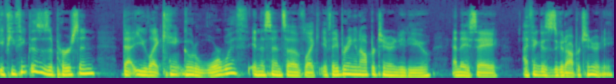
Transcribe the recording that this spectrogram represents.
if you think this is a person that you like can't go to war with, in the sense of like, if they bring an opportunity to you and they say, "I think this is a good opportunity,"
